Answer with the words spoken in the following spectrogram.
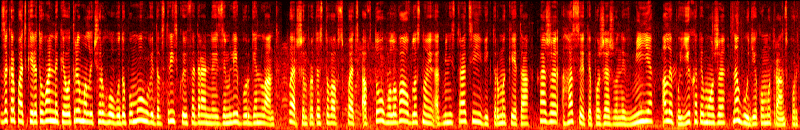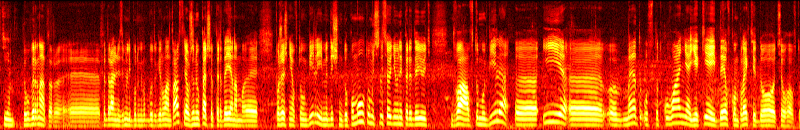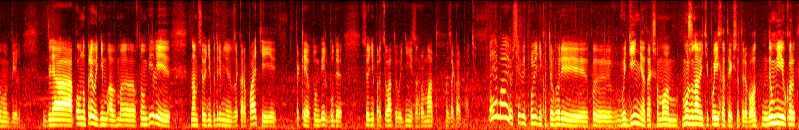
Закарпатські рятувальники отримали чергову допомогу від австрійської федеральної землі Бургенланд. Першим протестував спецавто голова обласної адміністрації Віктор Микита. Каже, гасити пожежу не вміє, але поїхати може на будь-якому транспорті. Губернатор е, федеральної землі Бург- Бургерланд Австрія вже не вперше передає нам е, пожежні автомобілі і медичну допомогу. Тому числі сьогодні вони передають два автомобіля е, і медустаткування, яке йде в комплекті до цього автомобіля. Для повноприводні автомобілі нам сьогодні потрібні в Закарпатті. Такий автомобіль буде сьогодні працювати в одній з громад Закарпаття. Та я маю всі відповідні категорії е, водіння, так що можу навіть і поїхати, якщо треба. От не вмію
